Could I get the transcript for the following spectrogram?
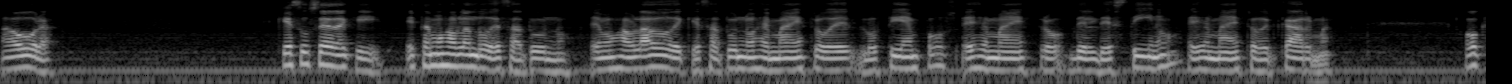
Ahora, ¿qué sucede aquí? Estamos hablando de Saturno. Hemos hablado de que Saturno es el maestro de los tiempos, es el maestro del destino, es el maestro del karma. Ok.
